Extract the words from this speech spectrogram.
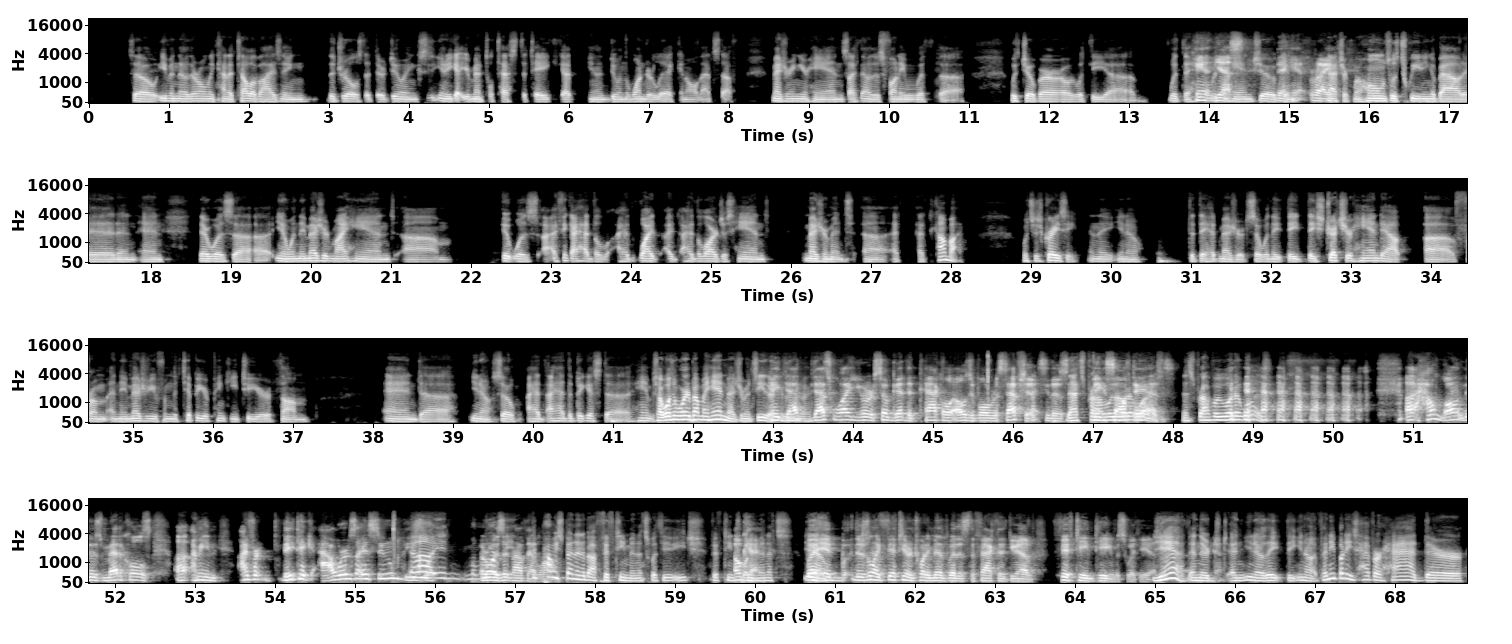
So even though they're only kind of televising the drills that they're doing. You know, you got your mental test to take. You got you know doing the Wonderlic and all that stuff, measuring your hands. I thought it was funny with uh, with Joe Burrow with the uh, with the hand, with yes. the hand joke. The hand, right. Patrick Mahomes was tweeting about it, and and there was uh, you know when they measured my hand, um, it was I think I had the I had wide I, I had the largest hand measurement uh, at at the combine, which is crazy. And they you know that they had measured. So when they they they stretch your hand out uh, from and they measure you from the tip of your pinky to your thumb, and uh, you know, so I had I had the biggest uh, hand, so I wasn't worried about my hand measurements either. Hey, that, that's why you were so good to tackle eligible receptions. See those that's probably big, what it hands. was. That's probably what it was. uh, how long those medicals? Uh, I mean, I've heard they take hours. I assume, These, uh, it, or was it not that long? Probably spending about fifteen minutes with you each, 15, 20 minutes. But it, there's only 15 or 20 minutes, but it's the fact that you have 15 teams with you. Yeah, and they're yeah. and you know they, they you know if anybody's ever had their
